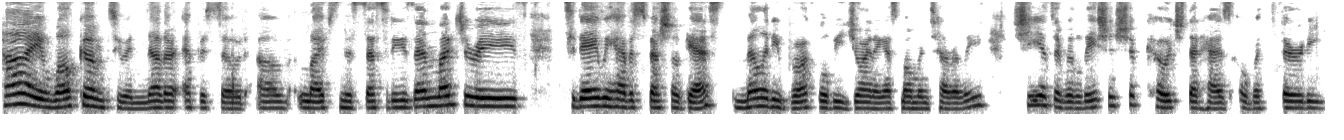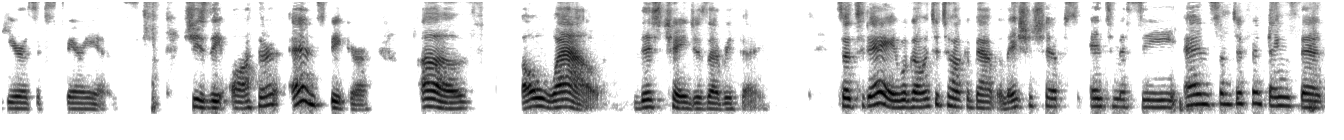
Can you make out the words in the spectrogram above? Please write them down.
Hi, welcome to another episode of Life's Necessities and Luxuries. Today we have a special guest. Melody Brook will be joining us momentarily. She is a relationship coach that has over 30 years' experience. She's the author and speaker of Oh Wow, This Changes Everything. So today we're going to talk about relationships, intimacy, and some different things that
